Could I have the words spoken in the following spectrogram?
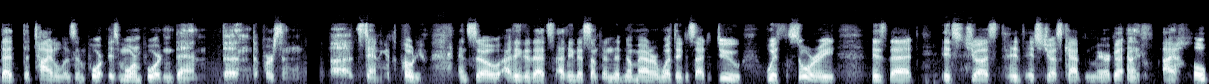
that the title is import is more important than than the person uh, standing at the podium. And so I think that that's I think that's something that no matter what they decide to do with the story, is that it's just it, it's just Captain America, and I, I hope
